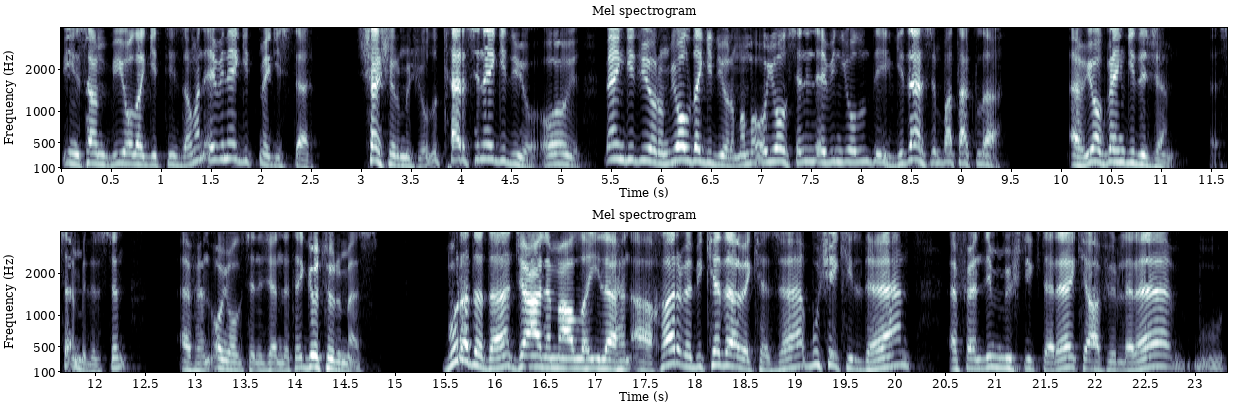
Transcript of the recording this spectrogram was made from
Bir insan bir yola gittiği zaman evine gitmek ister. Şaşırmış yolu tersine gidiyor. O ben gidiyorum yolda gidiyorum ama o yol senin evin yolun değil. Gidersin bataklığa. Evet, yok ben gideceğim. E, sen bilirsin. Efendim o yol seni cennete götürmez. Burada da ceale Allah ilahen ahar ve bir keda ve keza bu şekilde efendim müşriklere, kafirlere bu,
